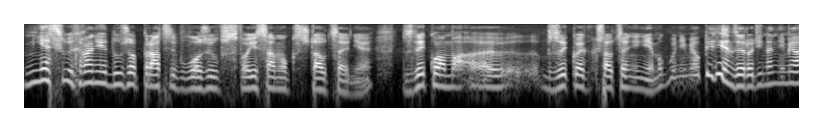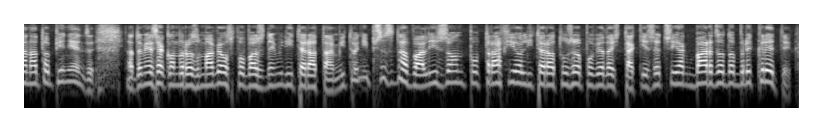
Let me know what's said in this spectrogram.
niesłychanie dużo pracy włożył w swoje samokształcenie. Zwykłą, e, w zwykłe kształcenie nie mógł, bo nie miał pieniędzy, rodzina nie miała na to pieniędzy. Natomiast jak on rozmawiał z poważnymi literatami, to oni przyznawali, że on potrafi o literaturze opowiadać takie rzeczy jak bardzo dobry krytyk.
